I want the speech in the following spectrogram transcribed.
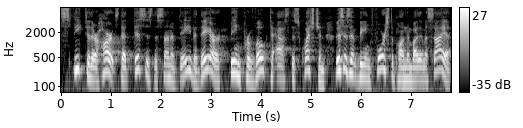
speak to their hearts that this is the son of David. They are being provoked to ask this question. This isn't being forced upon them by the Messiah.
